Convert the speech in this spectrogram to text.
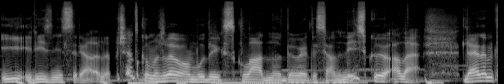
і різні серіали. На початку можливо вам буде їх складно дивитися англійською, англійською, але для НМТ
